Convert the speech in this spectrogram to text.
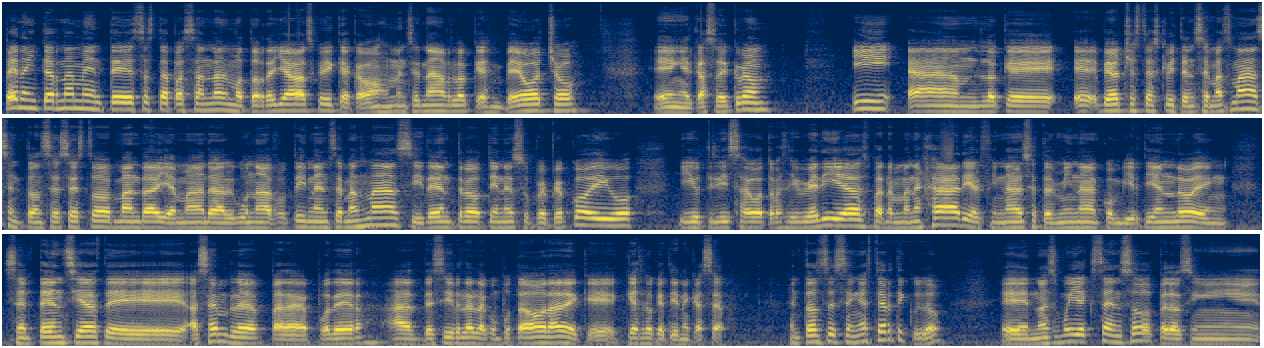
Pero internamente esto está pasando al motor de JavaScript que acabamos de mencionarlo, que es V8 en el caso de Chrome. Y lo que eh, V8 está escrito en C++, entonces esto manda a llamar a alguna rutina en C++ y dentro tiene su propio código y utiliza otras librerías para manejar y al final se termina convirtiendo en sentencias de assembler para poder ah, decirle a la computadora de qué es lo que tiene que hacer. Entonces en este artículo eh, no es muy extenso, pero sí,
